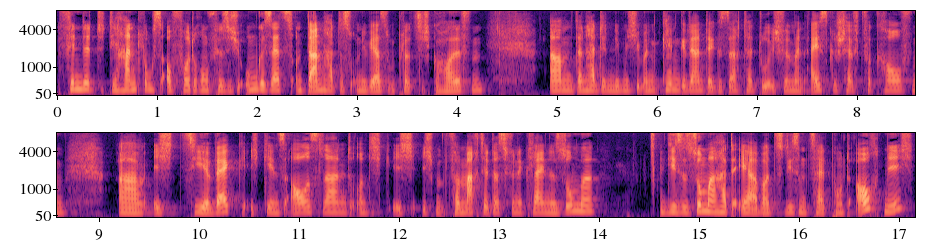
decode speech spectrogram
findet, die Handlungsaufforderung für sich umgesetzt und dann hat das Universum plötzlich geholfen. Ähm, dann hat er nämlich jemanden kennengelernt, der gesagt hat, du, ich will mein Eisgeschäft verkaufen, äh, ich ziehe weg, ich gehe ins Ausland und ich, ich, ich vermachte das für eine kleine Summe. Diese Summe hatte er aber zu diesem Zeitpunkt auch nicht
